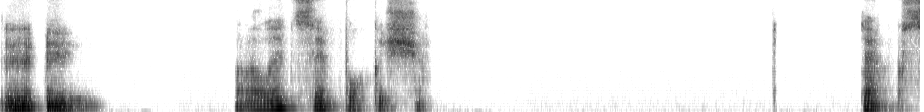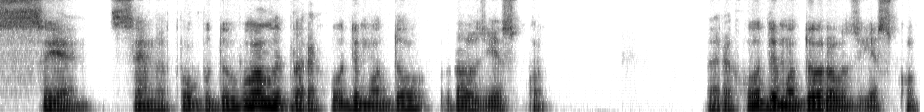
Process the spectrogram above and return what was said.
Але це поки що. Так, все, це ми побудували. Переходимо до розв'язку. Переходимо до розв'язку.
